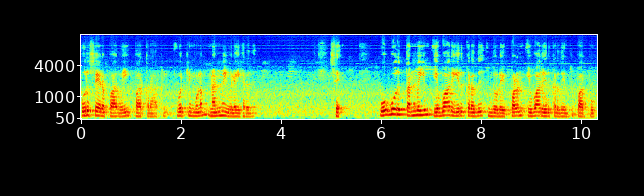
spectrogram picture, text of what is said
ஒரு சேர பார்வையை பார்க்கிறார்கள். இவற்றின் மூலம் நன்மை விளைகிறது. சரி ஒவ்வொரு தன்மையும் எவ்வாறு இருக்கிறது? இதனுடைய பலன் எவ்வாறு இருக்கிறது என்று பார்ப்போம்.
